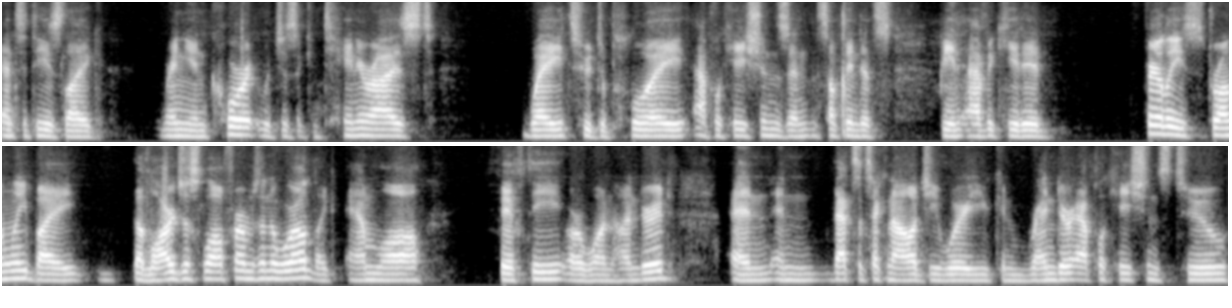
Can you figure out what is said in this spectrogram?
entities like Reynen Court, which is a containerized way to deploy applications and something that's being advocated fairly strongly by the largest law firms in the world, like AmLaw 50 or 100. And, and that's a technology where you can render applications to,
